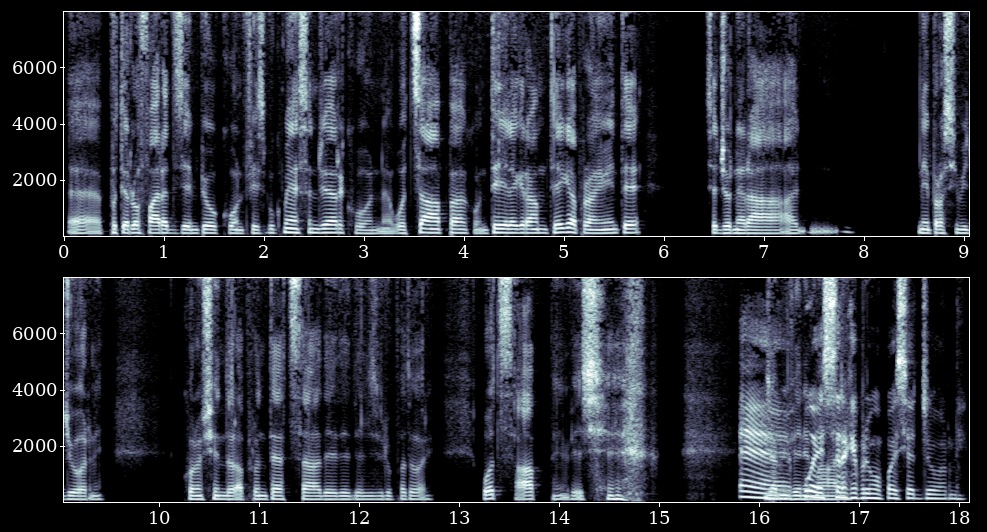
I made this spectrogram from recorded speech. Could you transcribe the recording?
eh, poterlo fare ad esempio con Facebook Messenger, con WhatsApp, con Telegram. Telegram probabilmente si aggiornerà mm, nei prossimi giorni, conoscendo la prontezza de- de- degli sviluppatori. WhatsApp invece eh, può male. essere che prima o poi si aggiorni.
